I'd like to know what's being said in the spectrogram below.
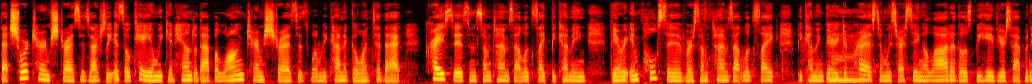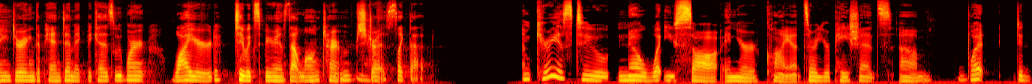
that short term stress is actually it's okay and we can handle that, but long term stress is when we kind of go into that crisis and sometimes that looks like becoming very impulsive or sometimes that looks like becoming very mm. depressed and we start seeing a lot of those behaviors happening during the pandemic because we weren't wired to experience that long term yeah. stress like that. I'm curious to know what you saw in your clients or your patients. Um, what did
